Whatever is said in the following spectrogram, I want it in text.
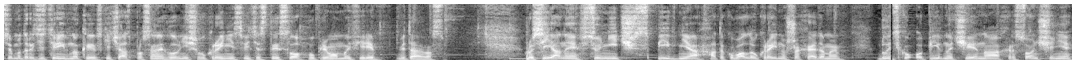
7.30 рівно київський час. Про все найголовніше в Україні світі стисло у прямому ефірі. Вітаю вас. Росіяни всю ніч з півдня атакували Україну шахедами. Близько опівночі на Херсонщині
